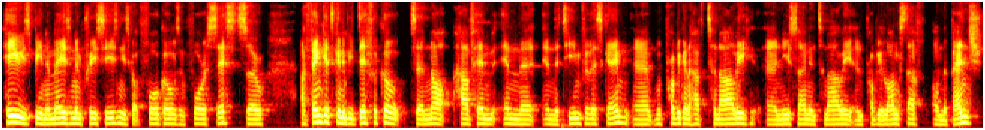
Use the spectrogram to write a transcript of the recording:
he's been amazing in preseason. He's got four goals and four assists. So I think it's going to be difficult to not have him in the in the team for this game. Uh, we're probably going to have Tonali, uh, new signing Tonali, and probably Longstaff on the bench.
